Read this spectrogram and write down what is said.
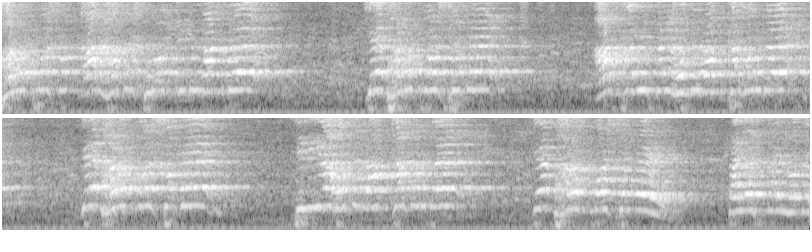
ভারতবর্ষ কার হাতে সুরক্ষিত থাকবে যে ভারতবর্ষকে আফগানিস্তান হতে রক্ষা করবে যে ভারতবর্ষকে সিরিয়া হতে রক্ষা করবে যে ভারতবর্ষকে প্যালেস্তাইন হতে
